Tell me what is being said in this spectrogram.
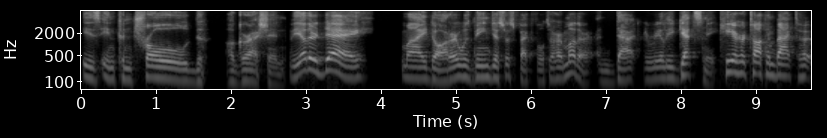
is in controlled aggression. The other day, my daughter was being disrespectful to her mother, and that really gets me. Hear her talking back to her,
